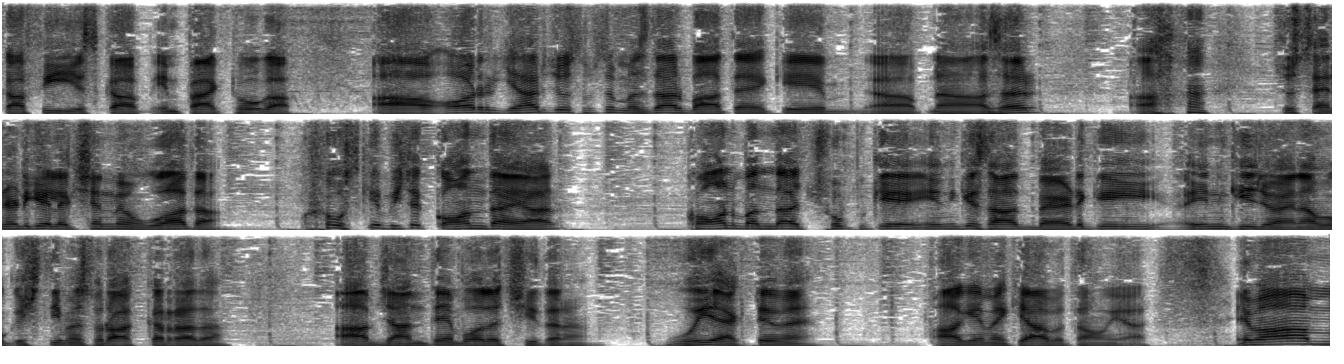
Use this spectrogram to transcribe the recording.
काफ़ी इसका इम्पैक्ट होगा और यार जो सबसे मज़ेदार बात है कि अपना अजहर जो सेनेट के इलेक्शन में हुआ था, उसके पीछे कौन था यार? कौन बंदा छुप के इनके साथ बैठ के इनकी जो है ना, वो किश्ती में सुराख कर रहा था? आप जानते हैं बहुत अच्छी तरह। वही एक्टिव हैं। आगे मैं क्या बताऊँ यार? इमाम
